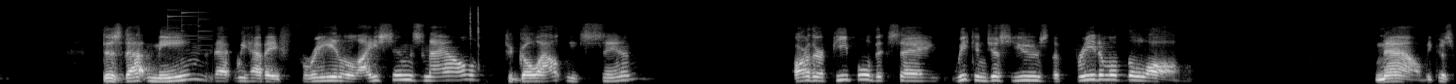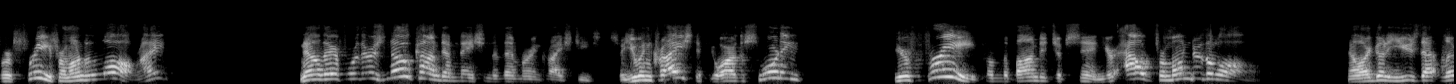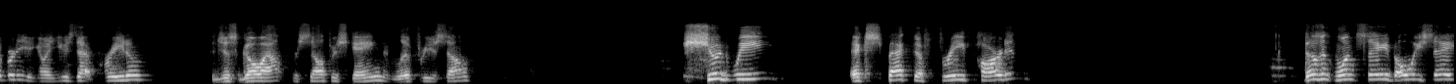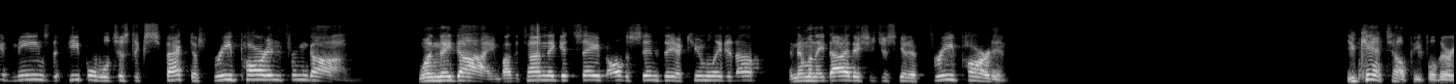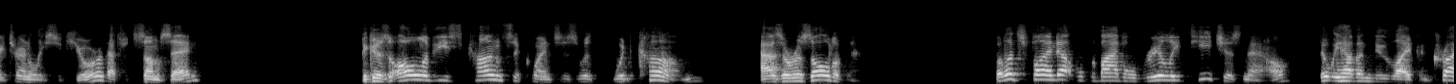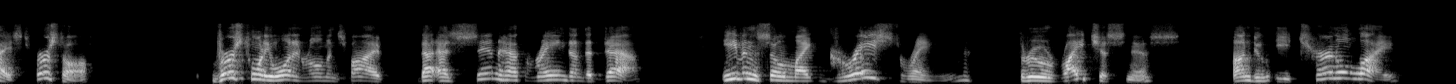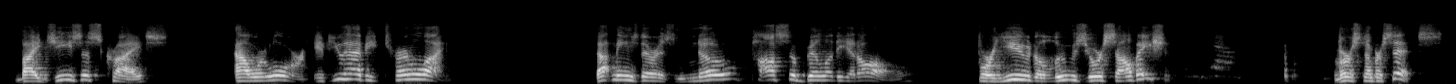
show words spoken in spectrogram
Does that mean that we have a free license now to go out and sin? Are there people that say we can just use the freedom of the law now because we're free from under the law, right? Now, therefore, there is no condemnation to them who are in Christ Jesus. So, you in Christ, if you are this morning, you're free from the bondage of sin. You're out from under the law. Now, are you going to use that liberty? Are you going to use that freedom to just go out for selfish gain and live for yourself? Should we expect a free pardon doesn't once saved, always saved means that people will just expect a free pardon from God when they die. And by the time they get saved, all the sins they accumulated up, and then when they die, they should just get a free pardon. You can't tell people they're eternally secure. That's what some say. Because all of these consequences would, would come as a result of that. But let's find out what the Bible really teaches now that we have a new life in Christ. First off, verse 21 in Romans 5 that as sin hath reigned unto death, even so might grace reign through righteousness unto eternal life by Jesus Christ our Lord. If you have eternal life, that means there is no possibility at all for you to lose your salvation verse number six,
